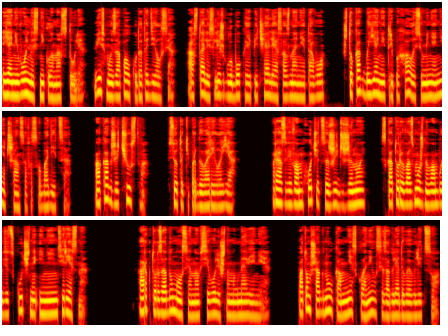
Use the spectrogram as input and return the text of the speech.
Я невольно сникла на стуле. Весь мой запал куда-то делся. Остались лишь глубокая печаль и осознание того, что как бы я ни трепыхалась, у меня нет шансов освободиться. «А как же чувства?» — все-таки проговорила я. «Разве вам хочется жить с женой, с которой, возможно, вам будет скучно и неинтересно?» Арктур задумался, но всего лишь на мгновение. Потом шагнул ко мне, склонился, заглядывая в лицо.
